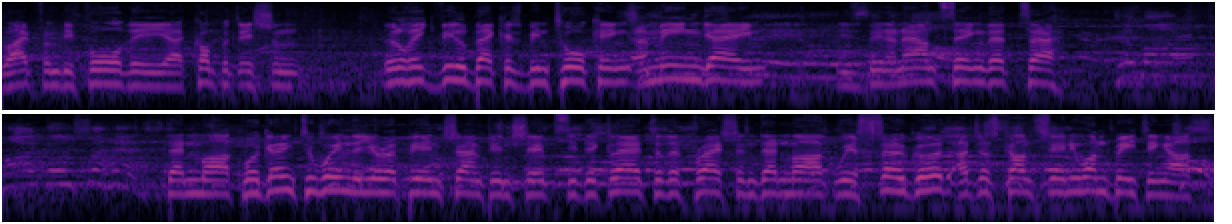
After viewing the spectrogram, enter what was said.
Right from before the uh, competition, Ulrik Wilbek has been talking a mean game. He's been announcing that uh, Denmark were going to win the European Championships. He declared to the press in Denmark, we're so good, I just can't see anyone beating us.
